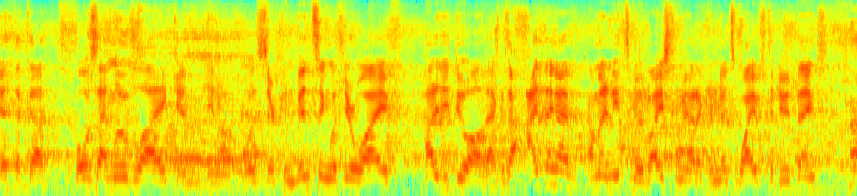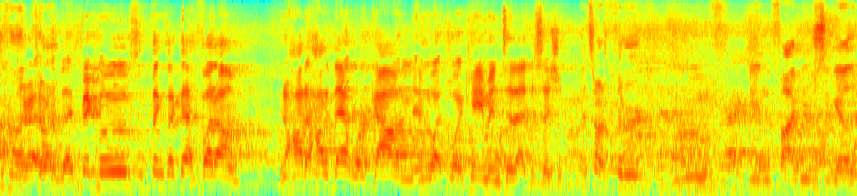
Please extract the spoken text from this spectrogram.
Ithaca. What was that move like? And you know, was there convincing with your wife? How did you do all that? Because I, I think I'm, I'm going to need some advice from you how to convince wives to do things, Right, big moves and things like that. But um, you know, how did, how did that work out, and, and what what came into that decision? It's our third move in five years together.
